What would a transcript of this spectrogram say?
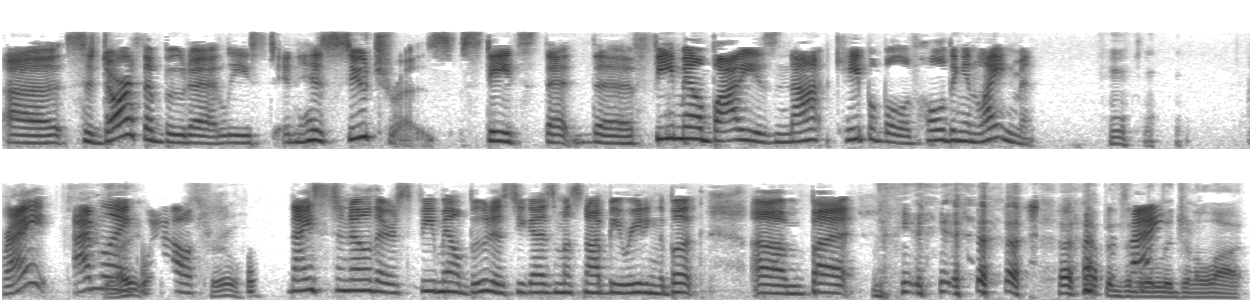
uh, Siddhartha Buddha, at least in his sutras, states that the female body is not capable of holding enlightenment. right? I'm like, Right. wow, true. nice to know there's female Buddhists. You guys must not be reading the book. Um, but that happens in Right? religion a lot.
